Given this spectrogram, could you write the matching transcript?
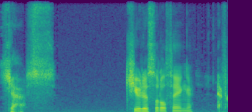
Yes. Cutest little thing ever.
